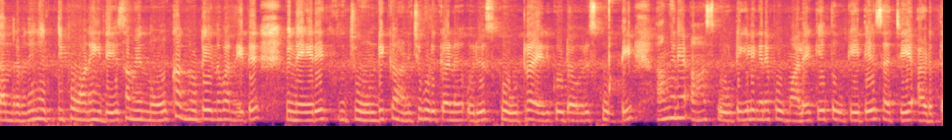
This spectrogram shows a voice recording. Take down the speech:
ചന്ദ്രപതി ഞെട്ടിപ്പോവാണ് ഇതേ സമയം നോക്ക് അങ്ങോട്ട് എന്ന് പറഞ്ഞിട്ട് നേരെ ചൂണ്ടി കാണിച്ചു കൊടുക്കാണ്. ഒരു സ്കൂട്ടർ ആയിരിക്കും കേട്ടോ ഒരു സ്കൂട്ടി. അങ്ങനെ ആ സ്കൂട്ടിയിൽ ഇങ്ങനെ പൂമാലയൊക്കെ തൂക്കിയിട്ട് സച്ചി അടുത്ത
